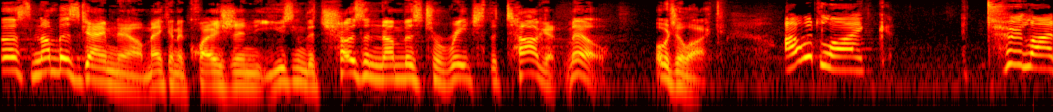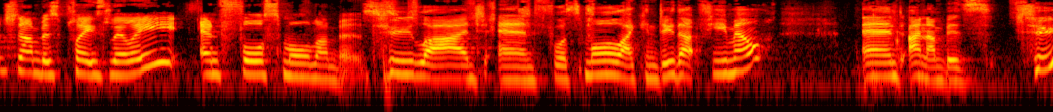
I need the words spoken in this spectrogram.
First numbers game now. Make an equation using the chosen numbers to reach the target. Mel, what would you like? I would like two large numbers, please, Lily, and four small numbers. Two large and four small. I can do that for you, Mel. And our numbers two,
